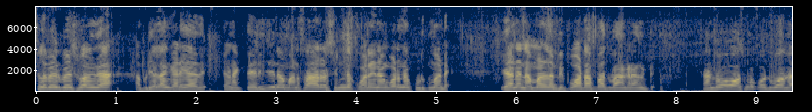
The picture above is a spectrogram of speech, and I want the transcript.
சில பேர் பேசுவாங்க. அப்படியெல்லாம் கிடையாது. எனக்கு தெரிஞ்சுன்னா மனசார சின்ன குறைனா கூட நான் கொடுக்க மாட்டேன். ஏன்னா நம்மளை நம்பி போட்டால் பார்த்து வாங்குறாங்கன்ட்டு. சந்தோஷமாக கொண்டு போங்க.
